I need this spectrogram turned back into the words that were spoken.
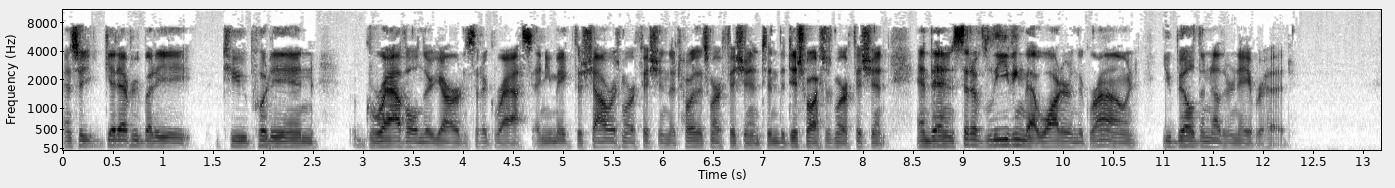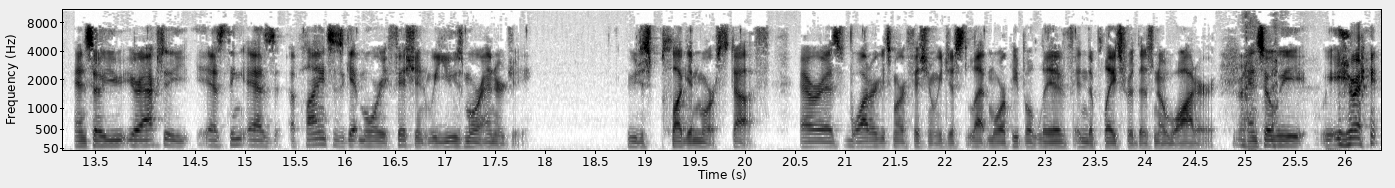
And so you get everybody to put in gravel in their yard instead of grass and you make the showers more efficient, the toilets more efficient, and the dishwashers more efficient. And then instead of leaving that water in the ground, you build another neighborhood. And so you, are actually as thing as appliances get more efficient, we use more energy. We just plug in more stuff. Or as water gets more efficient, we just let more people live in the place where there's no water. And so we, we right.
